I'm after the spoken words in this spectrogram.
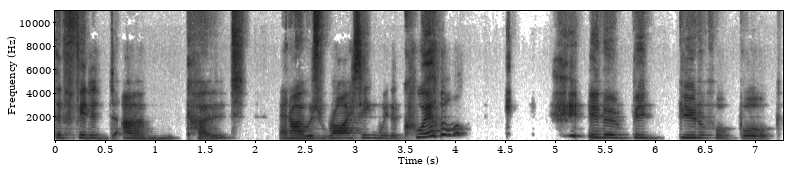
the fitted um, coat. And I was writing with a quill in a big, beautiful book.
